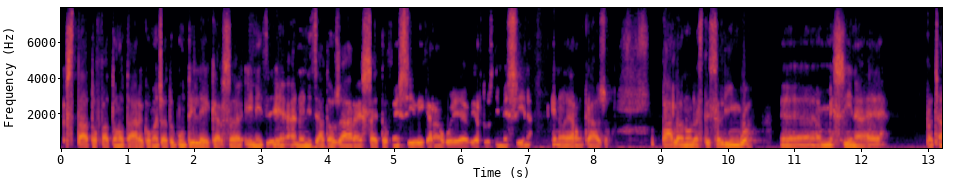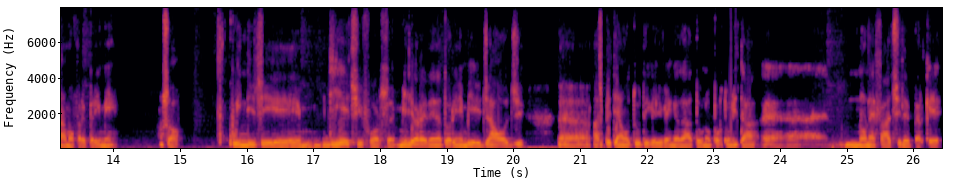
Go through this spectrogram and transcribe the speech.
stato fatto notare come a un certo punto i Lakers inizi- eh, hanno iniziato a usare set offensivi che erano quelli della Virtus di Messina e non era un caso. Parlano la stessa lingua, eh, Messina è, facciamo, fra i primi, non so, 15, 10 forse, migliori allenatori in NBA già oggi. Eh, aspettiamo tutti che gli venga data un'opportunità, eh, non è facile perché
